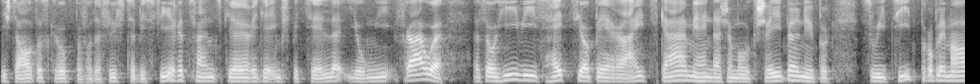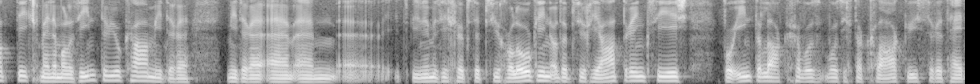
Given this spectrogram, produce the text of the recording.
ist die Altersgruppe von der 15- bis 24-Jährigen, im Speziellen junge Frauen. Also Hinweise hat es ja bereits gegeben. Wir haben auch schon mal geschrieben über Suizidproblematik. Wir hatten mal ein Interview gehabt mit einer, mit einer ähm, ähm äh, jetzt bin ich nicht mehr sicher, ob es eine Psychologin oder Psychiaterin war, von Interlaken, wo, wo sich da klar geäußert hat,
